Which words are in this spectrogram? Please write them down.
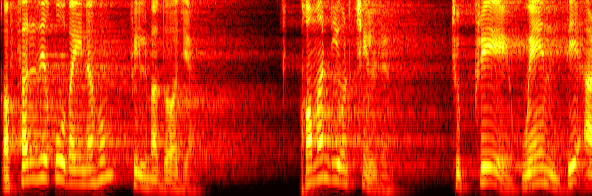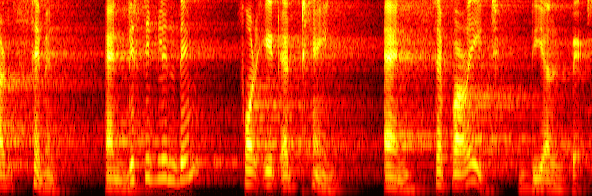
অফারিকু Command your children to pray when they are seven and discipline them for it at ten and separate their beds.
